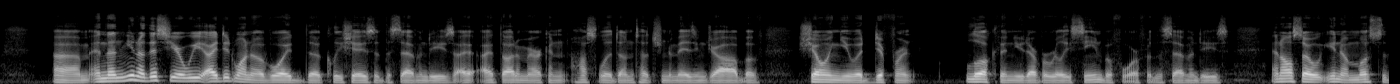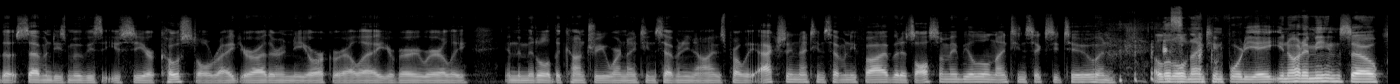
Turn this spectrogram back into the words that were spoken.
Um, and then, you know, this year we I did want to avoid the cliches of the 70s. I, I thought American Hustle had done such an amazing job of showing you a different look than you'd ever really seen before for the 70s. And also, you know, most of the 70s movies that you see are coastal, right? You're either in New York or LA. You're very rarely in the middle of the country where 1979 is probably actually 1975, but it's also maybe a little 1962 and a little 1948. You know what I mean? So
